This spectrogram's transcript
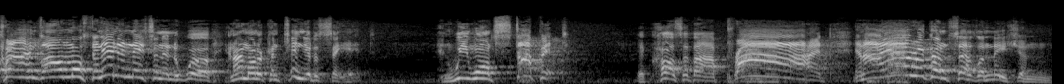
crimes almost than any nation in the world. And I'm going to continue to say it. And we won't stop it because of our pride and our arrogance as a nation.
